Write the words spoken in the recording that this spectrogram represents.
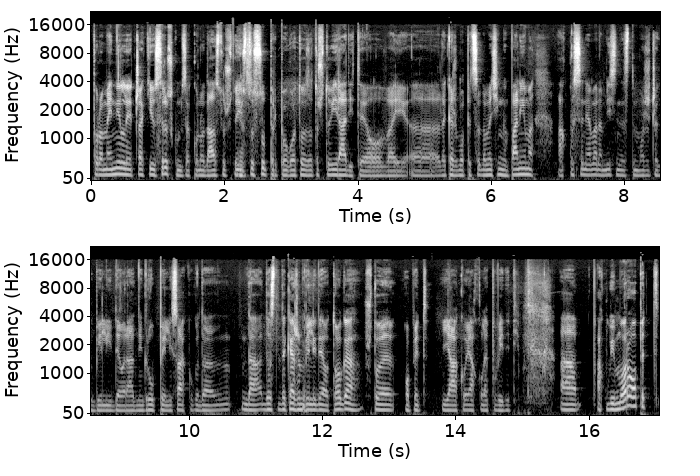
promenile čak i u srpskom zakonodavstvu, što je yes. isto super, pogotovo zato što vi radite, ovaj, uh, da kažem, opet sa domaćim kompanijama. Ako se ne varam, mislim da ste možda čak bili deo radne grupe ili svakog da, da, da ste, da kažem, bili deo toga, što je opet jako, jako lepo videti. A, ako bi morao opet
